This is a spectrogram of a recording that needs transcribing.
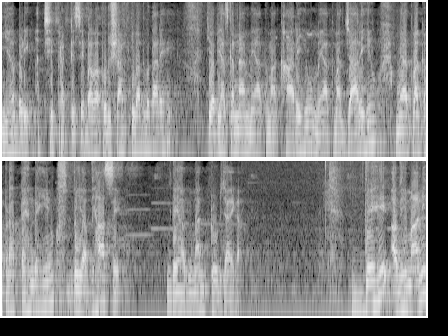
यह बड़ी अच्छी प्रैक्टिस है। बाबा पुरुषार्थ की बात बता रहे हैं कि अभ्यास करना है, मैं आत्मा खा रही हूँ, मैं आत्मा जा रही हूँ, मैं आत्मा कपड़ा पहन रही हूँ तो ये अभ्यास से देहाभिमान टूट जाएगा। देह अभिमानी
